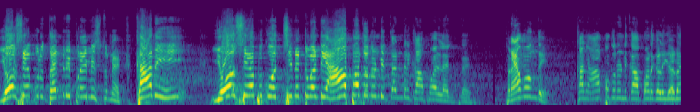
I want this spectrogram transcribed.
యోసేపును తండ్రి ప్రేమిస్తున్నాడు. కానీ యోసేపుకు వచ్చినటువంటి ఆపద నుండి తండ్రి కాపాడలేకపోయాడు. ప్రేమ ఉంది కానీ ఆపద నుండి కాపాడగలిగాడా?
